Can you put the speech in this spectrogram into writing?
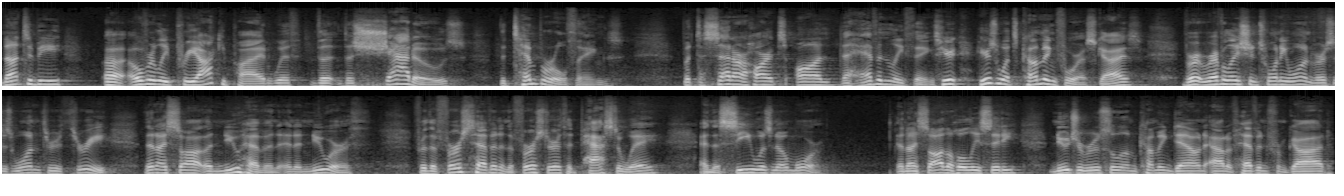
Not to be uh, overly preoccupied with the, the shadows, the temporal things, but to set our hearts on the heavenly things. Here, here's what's coming for us, guys. Revelation 21, verses 1 through 3. Then I saw a new heaven and a new earth. For the first heaven and the first earth had passed away, and the sea was no more. And I saw the holy city, New Jerusalem, coming down out of heaven from God,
